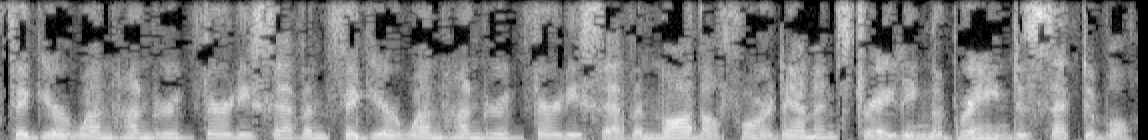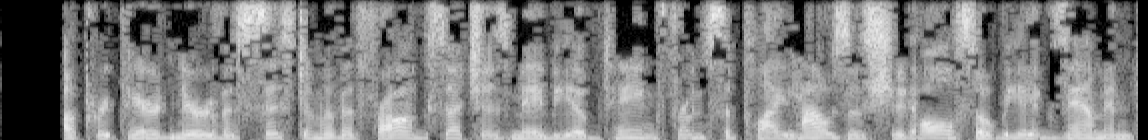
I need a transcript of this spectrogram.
Figure 137 Figure 137 Model for demonstrating the brain dissectable. A prepared nervous system of a frog such as may be obtained from supply houses should also be examined.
